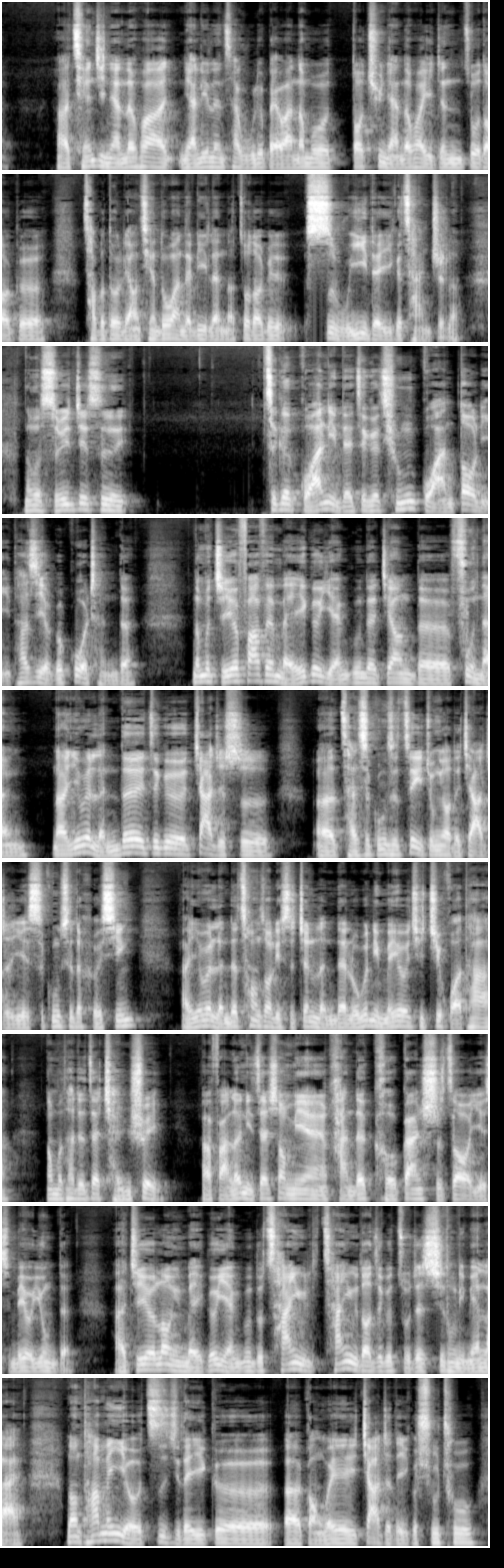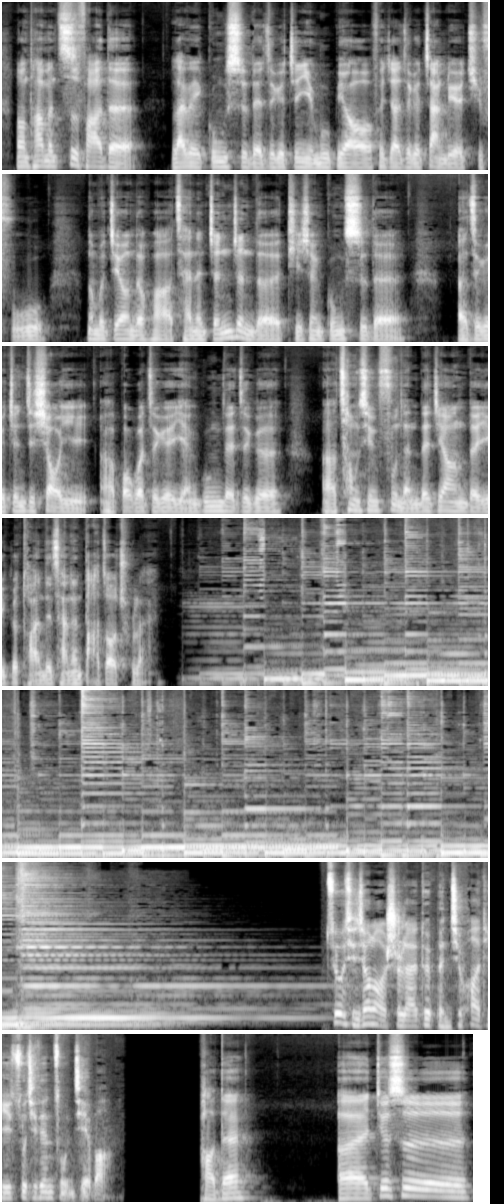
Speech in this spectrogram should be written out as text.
啊，前几年的话年利润才五六百万，那么到去年的话已经做到个差不多两千多万的利润了，做到个四五亿的一个产值了。那么所以就是这个管理的这个从管到理，它是有个过程的。那么只有发挥每一个员工的这样的赋能，那因为人的这个价值是呃才是公司最重要的价值，也是公司的核心啊。因为人的创造力是真人的，如果你没有去激活它。那么它就在沉睡啊，反而你在上面喊的口干舌燥也是没有用的啊。只有让每个员工都参与参与到这个组织系统里面来，让他们有自己的一个呃岗位价值的一个输出，让他们自发的来为公司的这个经营目标或者这个战略去服务。那么这样的话，才能真正的提升公司的啊这个经济效益啊，包括这个员工的这个。啊，创新赋能的这样的一个团队才能打造出来。最后，请焦老师来对本期话题做几点总结吧。好的，呃，就是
